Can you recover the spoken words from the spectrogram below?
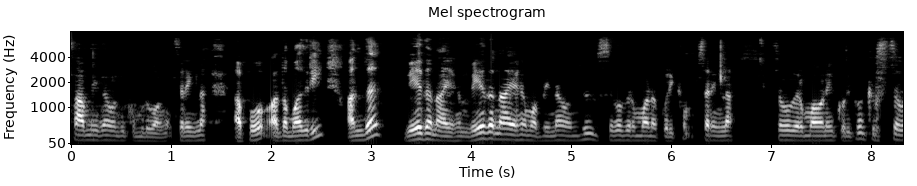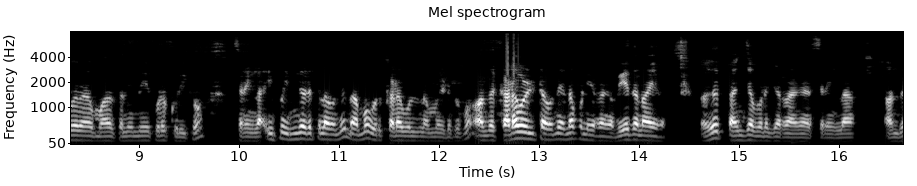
சாமி தான் வந்து கும்பிடுவாங்க. சரிங்களா? அப்போ அந்த மாதிரி அந்த வேதநாயகம் வேதநாயகம் அப்படின்னா வந்து சிவபெருமான குறிக்கும். சரிங்களா? சிவபெருமானை குறிக்கும் கிறிஸ்தவ மதத்திலையுமே கூட குறிக்கும். சரிங்களா? இப்போ இந்த இடத்துல வந்து நம்ம ஒரு கடவுள் நம்ம எடுத்துக்கோம் அந்த கடவுள்கிட்ட வந்து என்ன பண்ணிடுறாங்க? வேதநாயகம். அதாவது தஞ்சம் அடைஞ்சிடுறாங்க. சரிங்களா? அந்த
